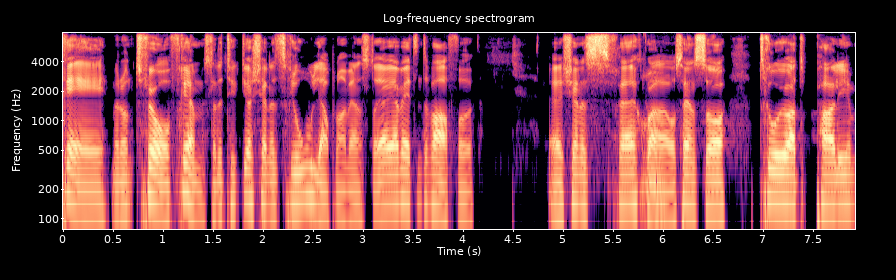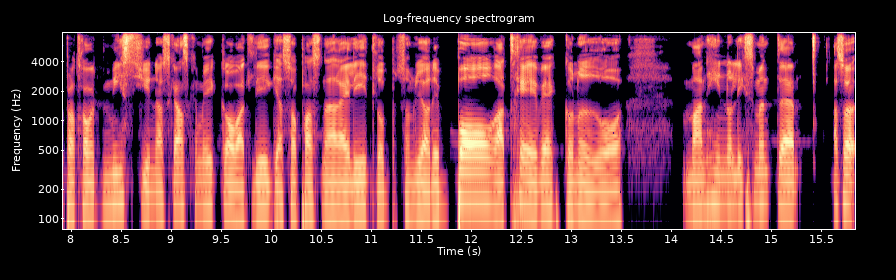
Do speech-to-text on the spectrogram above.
tre med de två främsta. Det tyckte jag kändes roligare på någon vänster. Jag, jag vet inte varför. Det kändes fräschare Mm. och sen så tror jag att Paralympiatravet missgynnas ganska mycket av att ligga så pass nära Elitlopp som det gör. Det är bara tre veckor nu och man hinner liksom inte... Alltså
